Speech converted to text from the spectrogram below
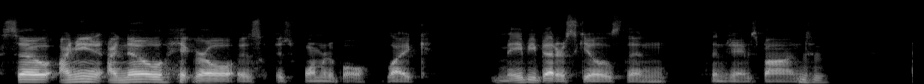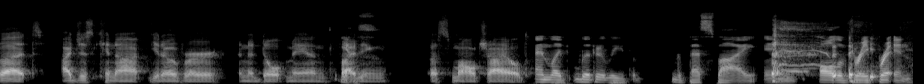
So I mean, I know Hit Girl is is formidable. Like maybe better skills than than James Bond, Mhm. but I just cannot get over an adult man fighting a small child. And like literally the the best spy in all of Great Britain.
